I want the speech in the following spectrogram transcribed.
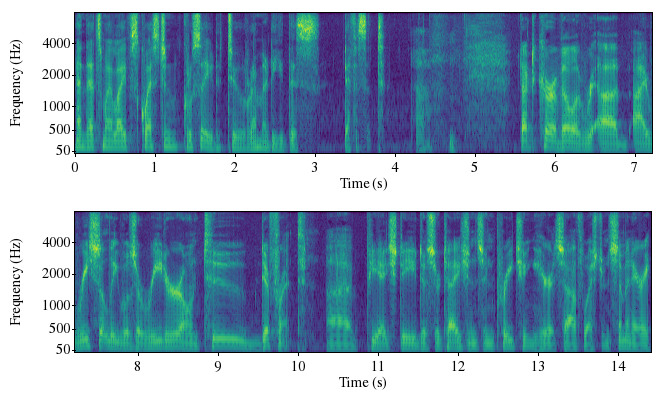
And that's my life's question crusade to remedy this deficit. Uh, Dr. Kuruvilla, uh, I recently was a reader on two different uh, PhD dissertations in preaching here at Southwestern Seminary,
